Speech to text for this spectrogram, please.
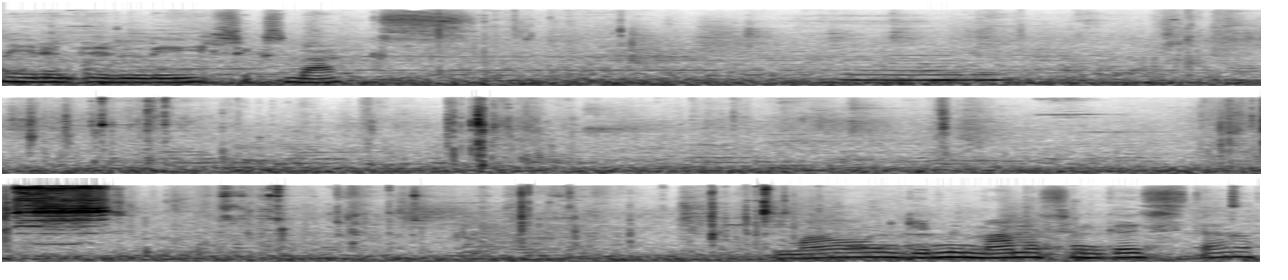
Made in Italy, six bucks. Um, Come on, give me mama some good stuff.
